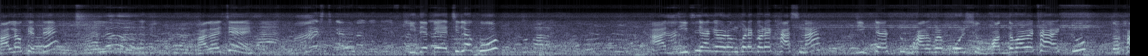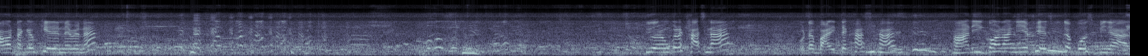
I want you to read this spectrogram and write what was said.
ভালো খেতে? ভালো। হয়েছে? খিদে পেয়েছিল খুব? আর জিপটাকে ওরম করে করে খাস না। জিপটা একটু ভালো করে পরিশু ভদ্রভাবে খা একটু। তোর খাবারটা কেউ কেড়ে নেবে না। তুই ওরম করে খাস না। ওটা বাড়িতে খাস খাস। হাঁড়ি কড়া নিয়ে ফেসবুকে বসবি না আর।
